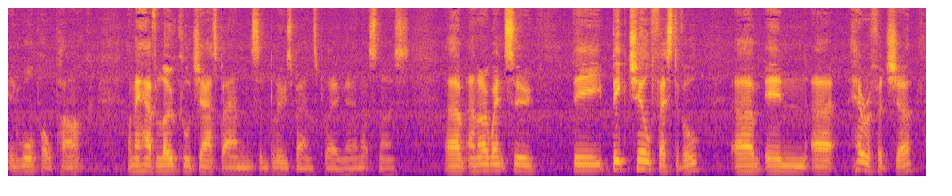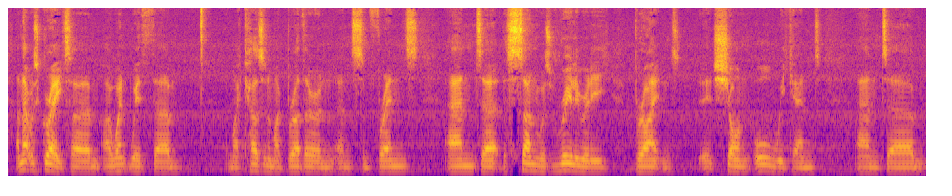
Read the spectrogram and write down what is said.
in Walpole Park. And they have local jazz bands and blues bands playing there, and that's nice. Um, and I went to the Big Chill Festival um, in uh, Herefordshire, and that was great. Um, I went with um, my cousin and my brother and, and some friends, and uh, the sun was really, really bright and it shone all weekend and um,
